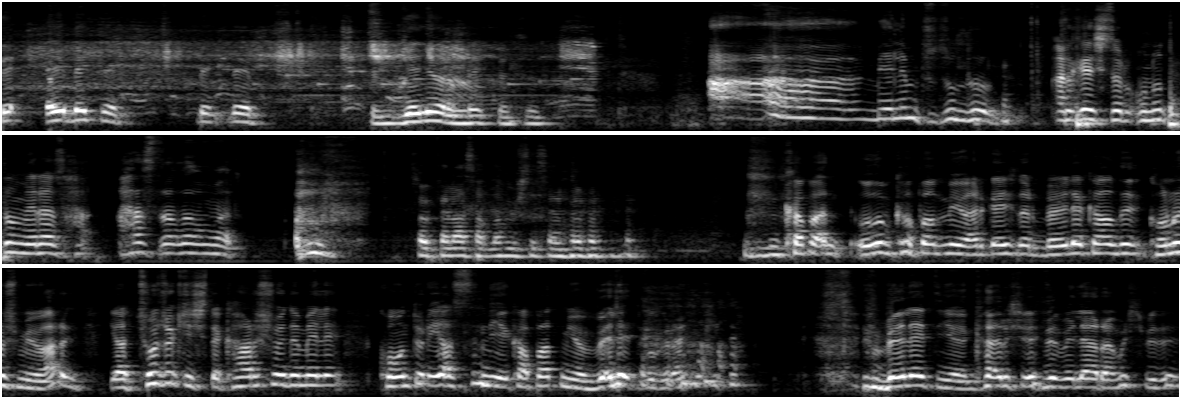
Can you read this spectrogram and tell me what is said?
Be e, bekle. Bekle. Geliyorum bekle. Belim tutuldu. Arkadaşlar unuttum biraz ha- hastalığım var. Çok fena saplanmıştı sen. Kapan oğlum kapanmıyor arkadaşlar böyle kaldı konuşmuyor. Ya çocuk işte karşı ödemeli kontür yazsın diye kapatmıyor. Velet bu Granny. Velet ya karşı ödemeli aramış bir de.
